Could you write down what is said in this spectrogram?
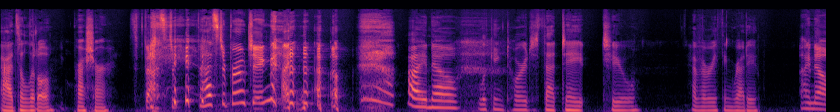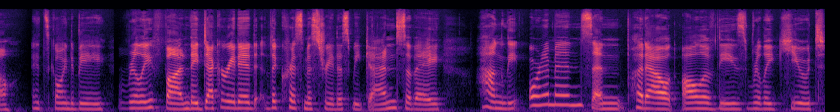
adds a little pressure. It's fast, fast approaching. I know. I know. Looking towards that date to have everything ready. I know. It's going to be really fun. They decorated the Christmas tree this weekend. So they hung the ornaments and put out all of these really cute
